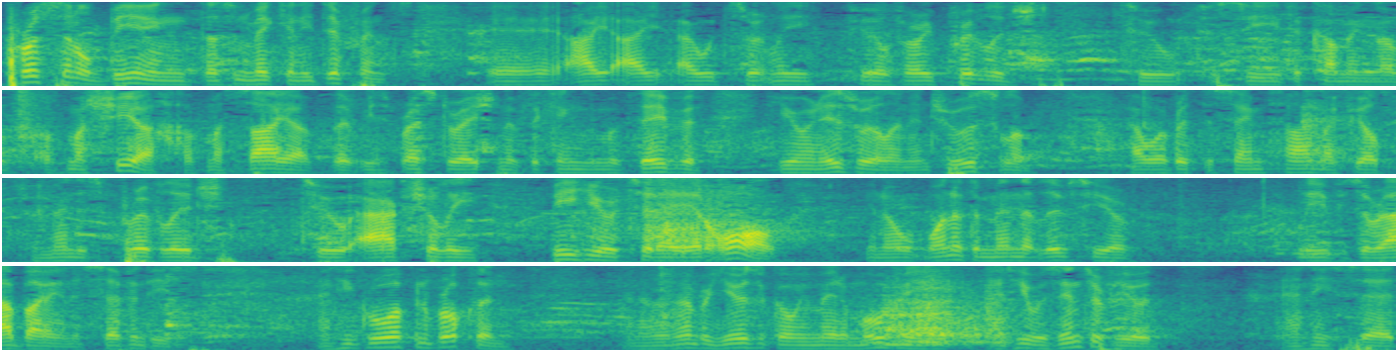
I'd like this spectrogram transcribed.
personal being doesn't make any difference. Uh, I, I, I, would certainly feel very privileged to, to see the coming of, of Mashiach, of Messiah, of the restoration of the kingdom of David here in Israel and in Jerusalem. However, at the same time, I feel tremendous privilege to actually be here today at all. You know, one of the men that lives here, I believe he's a rabbi in his 70s, and he grew up in Brooklyn. And I remember years ago we made a movie and he was interviewed, and he said,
